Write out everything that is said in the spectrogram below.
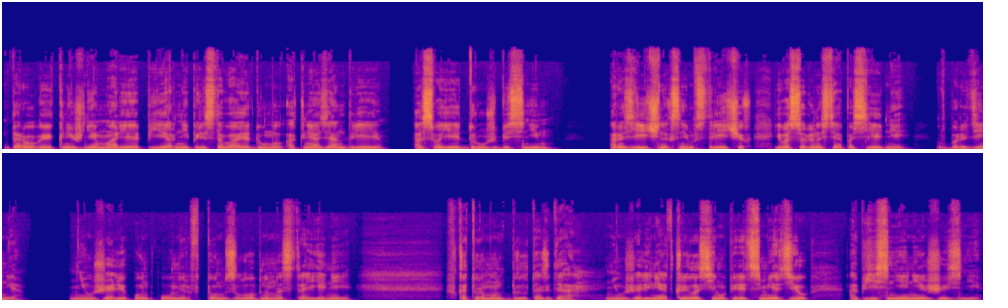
Дорогой к княжне Марье Пьер, не переставая, думал о князе Андрее, о своей дружбе с ним – о различных с ним встречах и в особенности о последней, в Бородине. Неужели он умер в том злобном настроении, в котором он был тогда? Неужели не открылось ему перед смертью объяснение жизни,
